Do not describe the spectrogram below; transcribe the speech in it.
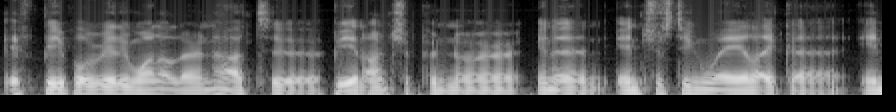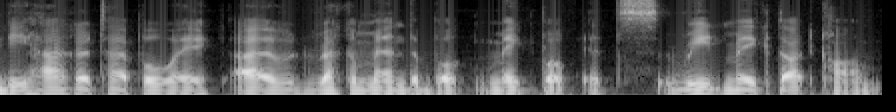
If people really want to learn how to be an entrepreneur in an interesting way, like an indie hacker type of way, I would recommend the book Makebook. It's readmake.com.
